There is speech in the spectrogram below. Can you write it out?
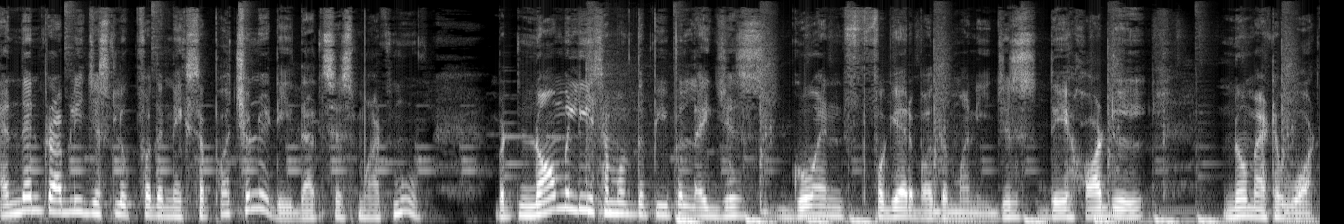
and then probably just look for the next opportunity. That's a smart move. But normally some of the people like just go and forget about the money. Just they hodl no matter what.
